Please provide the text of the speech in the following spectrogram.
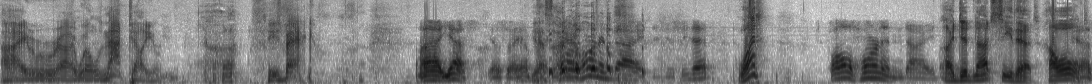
I, I will not tell you. He's back. Uh, yes. Yes, I am. Yes, Paul I am. Hornung died. Did you see that? What? Paul Hornung died. I did not see that. How old? Yes,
